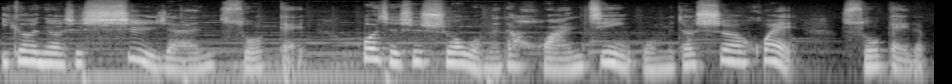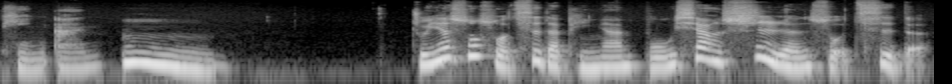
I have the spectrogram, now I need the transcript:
一个呢是世人所给，或者是说我们的环境、我们的社会所给的平安。嗯。”主耶稣所赐的平安，不像世人所赐的。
